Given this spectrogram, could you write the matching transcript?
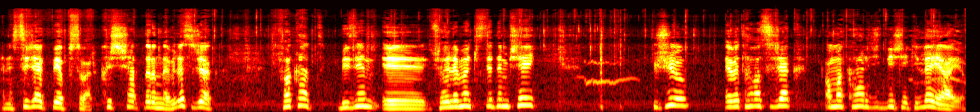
Hani sıcak bir yapısı var. Kış şartlarında bile sıcak. Fakat bizim e, söylemek istediğim şey şu. Evet hava sıcak ama kar ciddi şekilde yağıyor.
